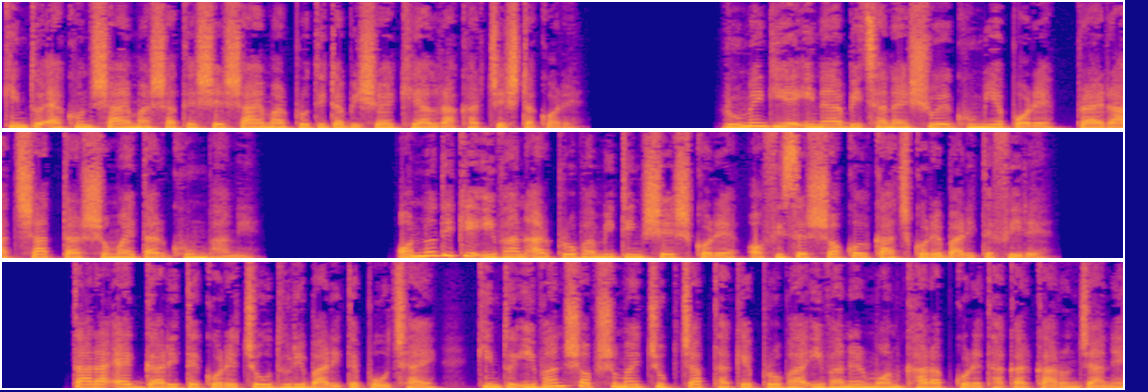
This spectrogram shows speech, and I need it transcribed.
কিন্তু এখন সায়মার সাথে সে সায়মার প্রতিটা বিষয়ে খেয়াল রাখার চেষ্টা করে। রুমে গিয়ে ইনায়া বিছানায় শুয়ে ঘুমিয়ে পড়ে, প্রায় রাত সাতটার সময় তার ঘুম ভাঙে। অন্যদিকে ইভান আর প্রভা মিটিং শেষ করে অফিসের সকল কাজ করে বাড়িতে ফিরে। তারা এক গাড়িতে করে চৌধুরী বাড়িতে পৌঁছায়, কিন্তু ইভান সবসময় চুপচাপ থাকে, প্রভা ইভানের মন খারাপ করে থাকার কারণ জানে,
